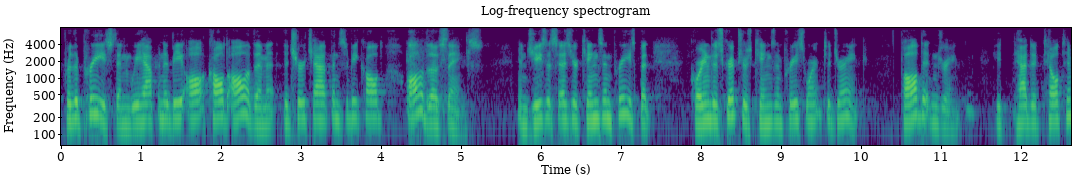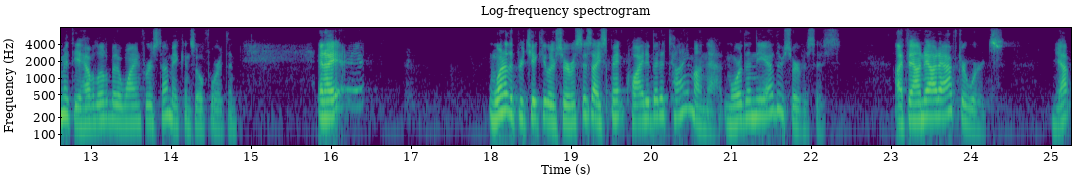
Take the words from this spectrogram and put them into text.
for the priest, and we happen to be all, called all of them. The church happens to be called all of those things. And Jesus says you're kings and priests, but according to the scriptures, kings and priests weren't to drink. Paul didn't drink. He had to tell Timothy, have a little bit of wine for his stomach and so forth. And, and I, one of the particular services, I spent quite a bit of time on that, more than the other services. I found out afterwards. Yep,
